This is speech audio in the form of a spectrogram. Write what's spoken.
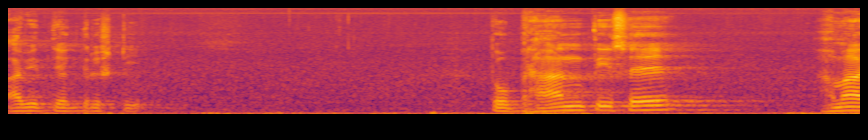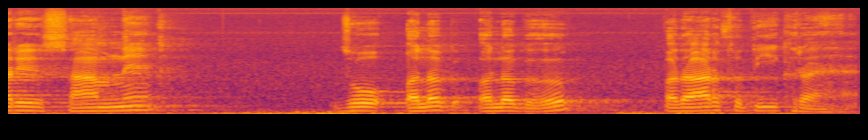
अविद्यक दृष्टि। तो भ्रांति से हमारे सामने जो अलग अलग पदार्थ दिख रहे हैं,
